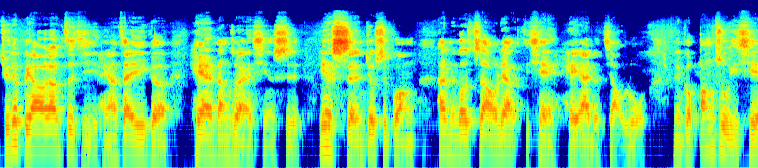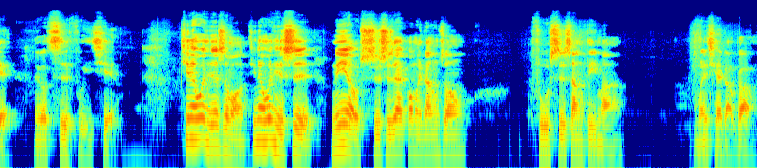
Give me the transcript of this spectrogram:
绝对不要让自己好像在一个黑暗当中来行事，因为神就是光，它能够照亮一切黑暗的角落，能够帮助一切，能够赐福一切。今天问题是什么？今天问题是你有时时在光明当中服侍上帝吗？我们一起来祷告。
